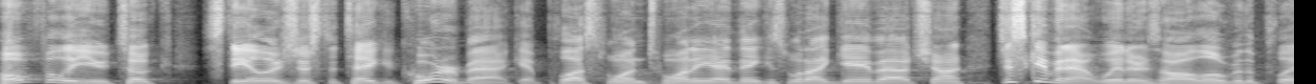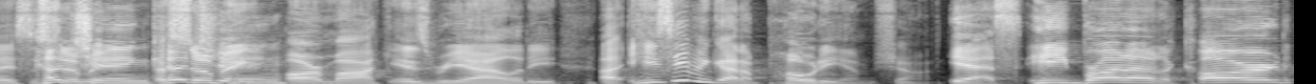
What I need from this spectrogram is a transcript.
Hopefully you took Steelers just to take a quarterback at plus 120, I think is what I gave out, Sean. Just giving out winners all over the place, assuming, Ka-ching, assuming our mock is reality. Uh, he's even got a podium, Sean. Yes, he brought out a card.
